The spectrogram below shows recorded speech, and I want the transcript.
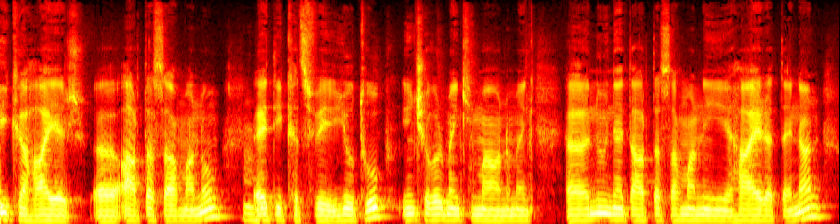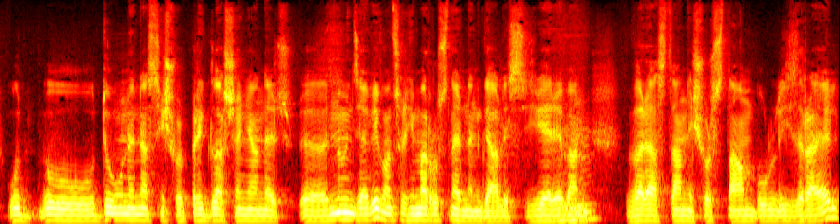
լիքը հայեր արտասահմանում, էդի գծվի YouTube, ինչը որ մենք հիմա անում ենք, նույն այդ արտասահմանի հայերը տենան ու, ու դու ունենաս ինչ-որ պրիգլաշենյաներ նույն ձևի, ոնց որ հիմա ռուսներն են գալիս Երևան, Վրաստան, ինչ-որ Ստամբուլ, Իսրայել,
